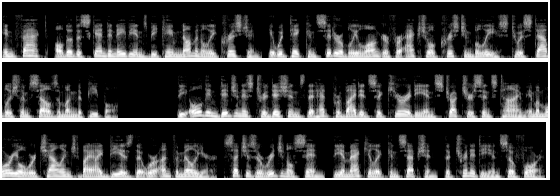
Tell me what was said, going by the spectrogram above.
In fact, although the Scandinavians became nominally Christian, it would take considerably longer for actual Christian beliefs to establish themselves among the people. The old indigenous traditions that had provided security and structure since time immemorial were challenged by ideas that were unfamiliar, such as original sin, the Immaculate Conception, the Trinity and so forth.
